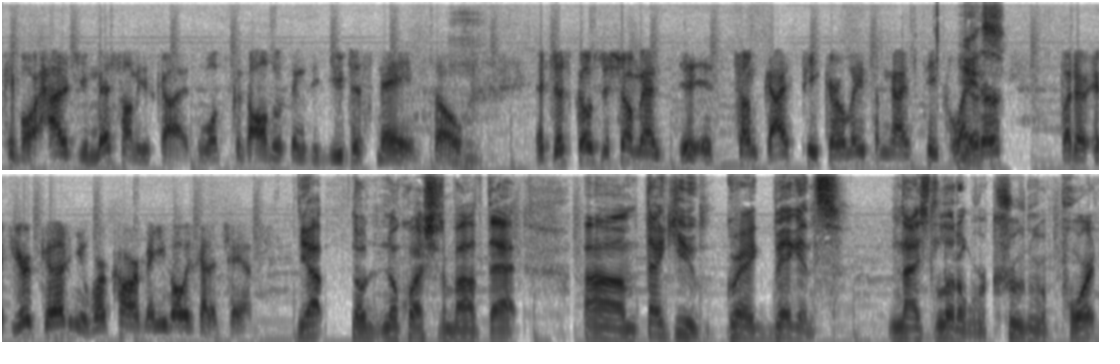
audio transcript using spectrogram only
People are, how did you miss on these guys? Well, it's because all those things that you just named. So mm-hmm. it just goes to show, man, it, it, some guys peak early, some guys peak later. Yes. But if you're good and you work hard, man, you've always got a chance. Yep, no, no question about that. Um, thank you, Greg Biggins. Nice little recruiting report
